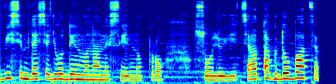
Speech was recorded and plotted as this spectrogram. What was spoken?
8-10 годин вона не сильно просолюється. А так доба це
